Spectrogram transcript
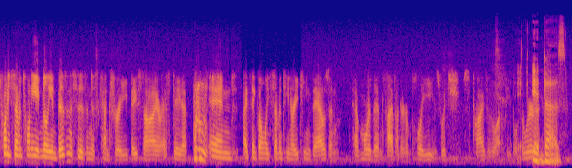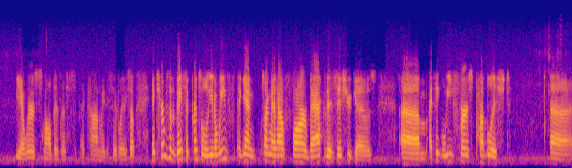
27, 28 million businesses in this country based on IRS data, and I think only 17 or 18,000 have more than 500 employees, which surprises a lot of people. So we're it does yeah, we're a small business economy to say the least. So, in terms of the basic principles, you know, we've again talking about how far back this issue goes. Um, I think we first published uh,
